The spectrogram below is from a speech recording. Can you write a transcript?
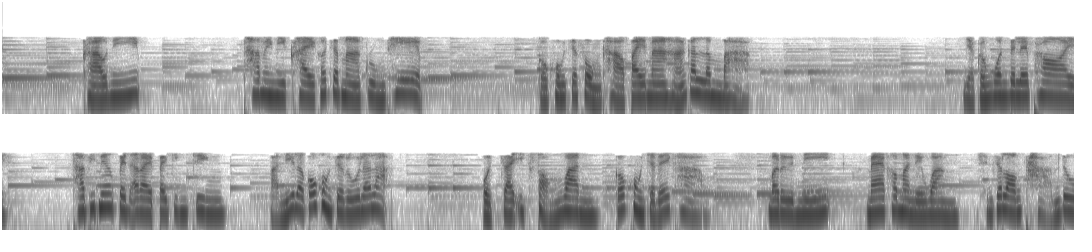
ๆ คราวนี้ ถ้าไม่มีใครเขาจะมากรุงเทพ ก็คงจะส่งข่าวไปมาหากันลำบาก อย่ากังวลไปเลยพลอย ถ้าพี่เนื่องเป็นอะไรไปจริง ๆ ป่านนี้เราก็คงจะรู้แล้วล่ะ อดใจอีกสองวันก็คงจะได้ข่าว มรืนนี้แม่เข้ามาในวัง ฉันจะลองถามดู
